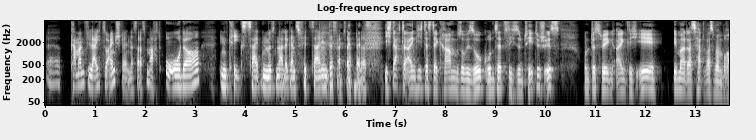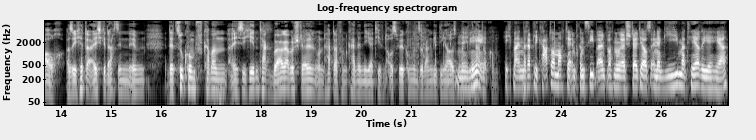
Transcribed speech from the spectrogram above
Äh, kann man vielleicht so einstellen, dass er das macht. Oder in Kriegszeiten müssen alle ganz fit sein und deshalb sagt er das. ich dachte eigentlich, dass der Kram sowieso grundsätzlich synthetisch ist und deswegen eigentlich eh immer das hat, was man braucht. Also ich hätte eigentlich gedacht, in, in der Zukunft kann man eigentlich sich jeden Tag Burger bestellen und hat davon keine negativen Auswirkungen, solange die Dinge aus dem nee, Replikator nee. kommen. Ich meine, ein Replikator macht ja im Prinzip einfach nur, er stellt ja aus Energie Materie her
